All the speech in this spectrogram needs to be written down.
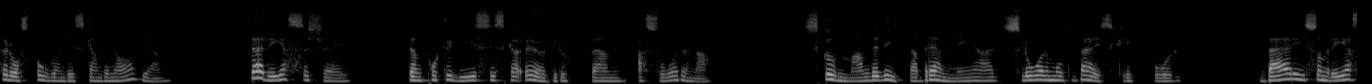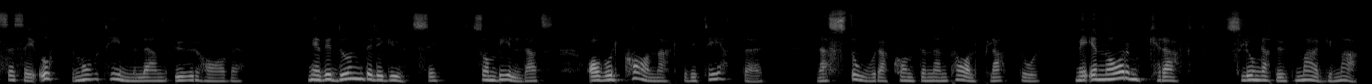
för oss boende i Skandinavien. Där reser sig den portugisiska ögruppen Azorerna. Skummande vita bränningar slår mot bergsklippor berg som reser sig upp mot himlen ur havet med vidunderlig utsikt som bildats av vulkanaktiviteter när stora kontinentalplattor med enorm kraft slungat ut magma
